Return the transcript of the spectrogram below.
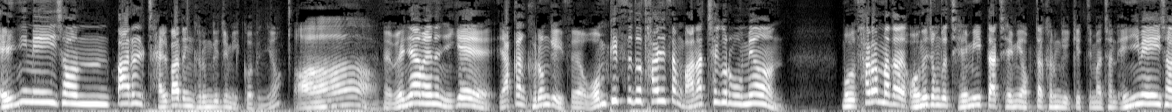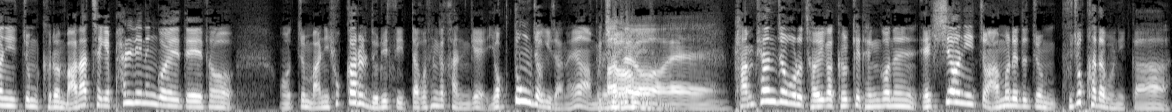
애니메이션 바를 잘 받은 그런 게 좀 있거든요. 아 네, 왜냐하면은 이게 약간 그런 게 있어요. 원피스도 사실상 만화책으로 보면 뭐 사람마다 어느 정도 재미있다 재미없다 그런 게 있겠지만 전 애니메이션이 좀 그런 만화책에 팔리는 거에 대해서 어, 좀 많이 효과를 누릴 수 있다고 생각하는 게 역동적이잖아요. 아무래도 맞아요. 예. 단편적으로 저희가 그렇게 된 거는 액션이 좀 아무래도 좀 부족하다 보니까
